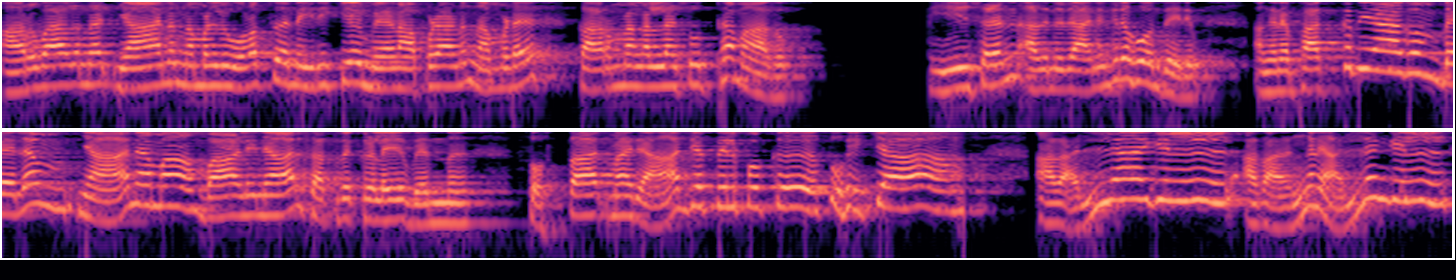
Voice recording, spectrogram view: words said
അറിവാകുന്ന ജ്ഞാനം നമ്മളിൽ ഉറച്ചു തന്നെ ഇരിക്കുകയും വേണം. അപ്പോഴാണ് നമ്മുടെ കർമ്മങ്ങളെല്ലാം ശുദ്ധമാകും. ഈശ്വരൻ അതിനൊരു അനുഗ്രഹവും തരും. അങ്ങനെ ഭക്തിയാകും ബലം ജ്ഞാനമാം വാളിനാൽ ശത്രുക്കളെ വെന്ന് സ്വസ്ഥാത്മ രാജ്യത്തിൽ പൊക്ക് സുഹിക്കാം. അതല്ലെങ്കിൽ അതങ്ങനെ അല്ലെങ്കിൽ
